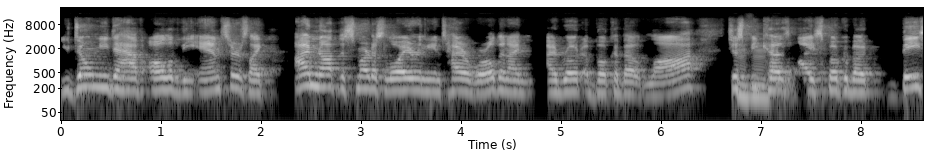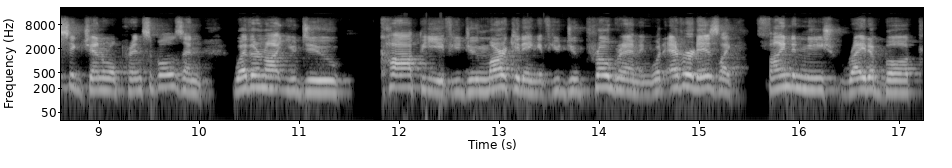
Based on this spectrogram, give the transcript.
You don't need to have all of the answers. Like, I'm not the smartest lawyer in the entire world, and I, I wrote a book about law just mm-hmm. because I spoke about basic general principles and whether or not you do copy, if you do marketing, if you do programming, whatever it is, like find a niche, write a book,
